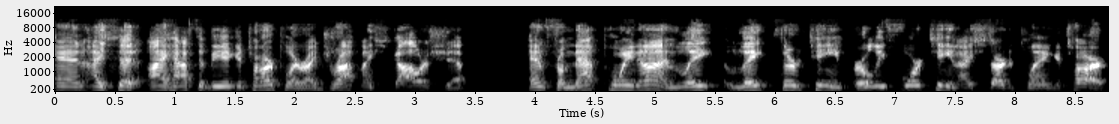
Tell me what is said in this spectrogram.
and I said, I have to be a guitar player. I dropped my scholarship. And from that point on, late late 13, early 14, I started playing guitar.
